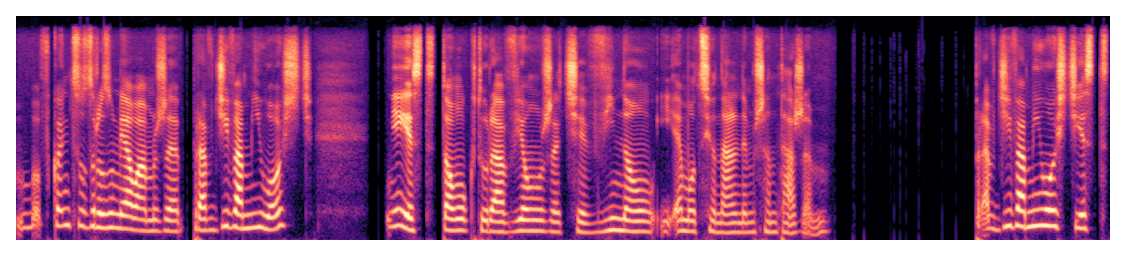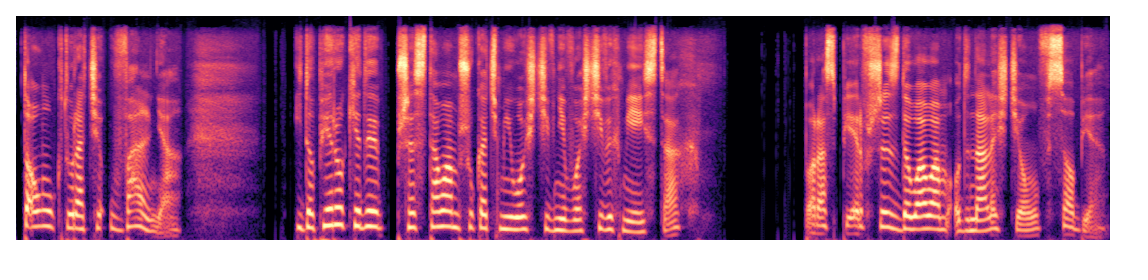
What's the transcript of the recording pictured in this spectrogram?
Bo w końcu zrozumiałam, że prawdziwa miłość nie jest tą, która wiąże cię winą i emocjonalnym szantażem. Prawdziwa miłość jest tą, która cię uwalnia. I dopiero kiedy przestałam szukać miłości w niewłaściwych miejscach, po raz pierwszy zdołałam odnaleźć ją w sobie.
